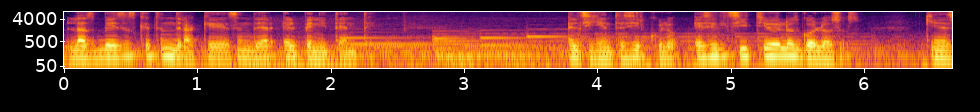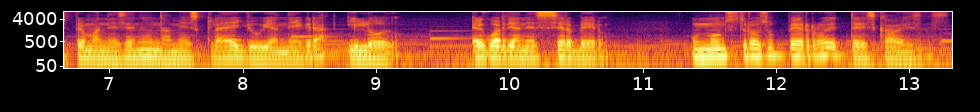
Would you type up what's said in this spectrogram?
las veces que tendrá que descender el penitente. El siguiente círculo es el sitio de los golosos, quienes permanecen en una mezcla de lluvia negra y lodo. El guardián es Cerbero, un monstruoso perro de tres cabezas.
